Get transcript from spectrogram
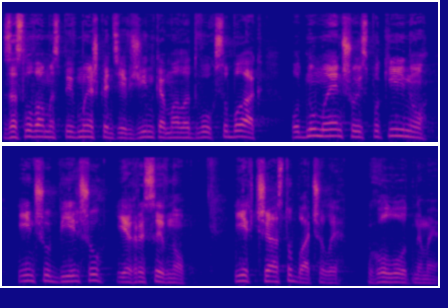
За словами співмешканців, жінка мала двох собак: одну меншу і спокійну, іншу більшу і агресивну. Їх часто бачили голодними.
